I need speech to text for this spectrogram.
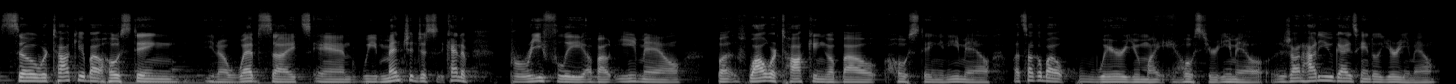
So we're talking about hosting, you know, websites, and we mentioned just kind of briefly about email. But while we're talking about hosting an email, let's talk about where you might host your email. Jean, how do you guys handle your email?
